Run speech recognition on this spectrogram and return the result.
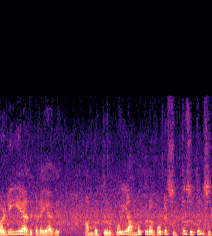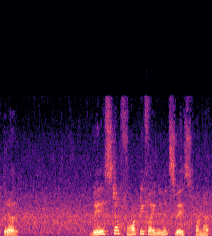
வழியே அது கிடையாது. அம்பத்தூர் போய் அம்பத்தூரை போட்டு சுற்று சுற்றுன்னு சுற்றுறாரு வேஸ்ட்டாக ஃபார்ட்டி ஃபைவ் மினிட்ஸ் வேஸ்ட் பண்ணார்.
